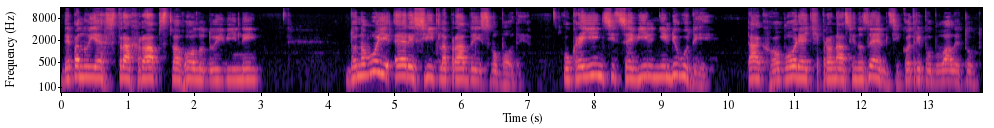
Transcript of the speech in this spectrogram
де панує страх рабства, голоду і війни, до нової ери світла, правди і свободи. Українці це вільні люди, так говорять про нас іноземці, котрі побували тут.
